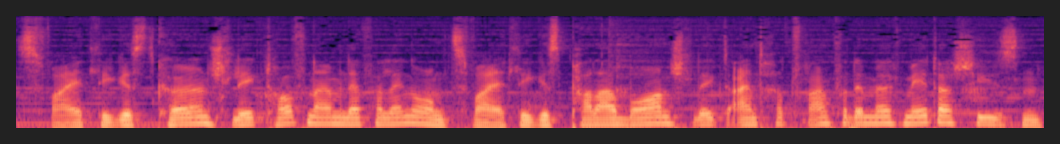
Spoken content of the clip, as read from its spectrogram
Zweitligist Köln schlägt Hoffenheim in der Verlängerung. Zweitligist Paderborn schlägt Eintracht Frankfurt im Elfmeterschießen.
